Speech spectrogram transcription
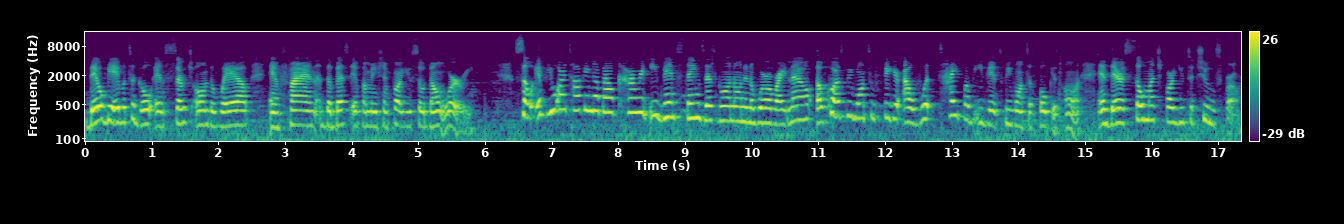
They'll be able to go and search on the web and find the best information for you, so don't worry. So if you are talking about current events, things that's going on in the world right now, of course we want to figure out what type of events we want to focus on. And there's so much for you to choose from.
